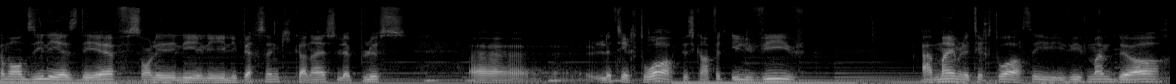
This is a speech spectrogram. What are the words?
comme on dit, les SDF sont les, les personnes qui connaissent le plus le territoire, puisqu'en fait, ils vivent à même le territoire. Ils vivent même dehors,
